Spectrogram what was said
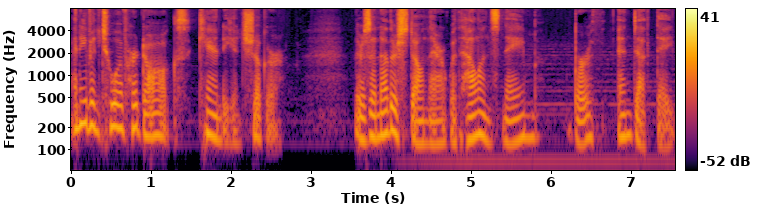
and even two of her dogs, Candy and Sugar. There's another stone there with Helen's name, birth, and death date,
